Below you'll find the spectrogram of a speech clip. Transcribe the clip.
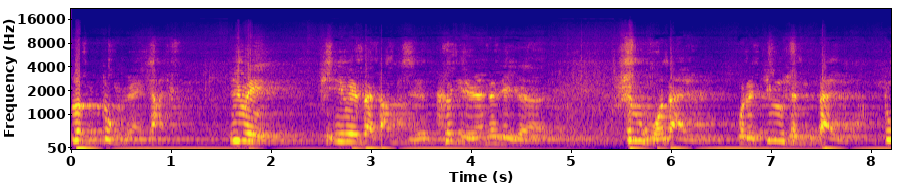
愣动员下去，因为因为在当时科技人员的这个生活待遇或者精神待遇，都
